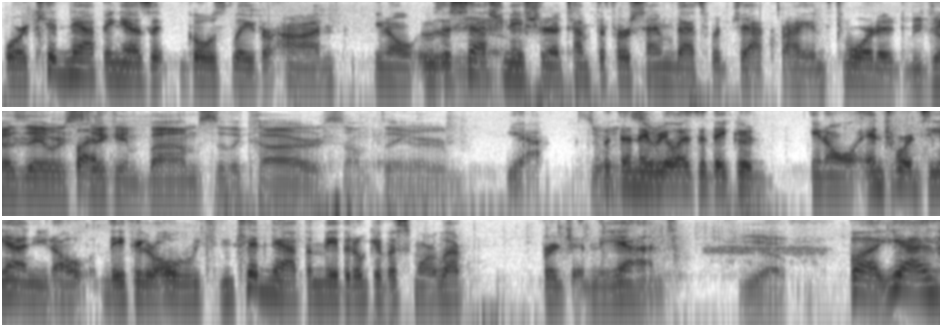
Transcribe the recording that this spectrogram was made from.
or kidnapping as it goes later on. You know, it was assassination attempt the first time. That's what Jack Ryan thwarted. Because they were But- sticking bombs to the car or something, or Yeah. but then they realized that they could, you know, and towards the end, you know, they figured, oh, we can kidnap him. Maybe it'll give us more leverage in the end. Yeah. But yeah,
